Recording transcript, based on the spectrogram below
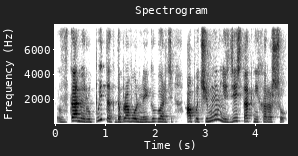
в камеру пыток добровольно и говорите, а почему мне здесь так нехорошо?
